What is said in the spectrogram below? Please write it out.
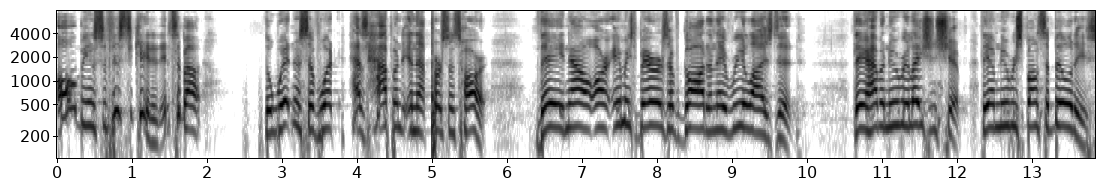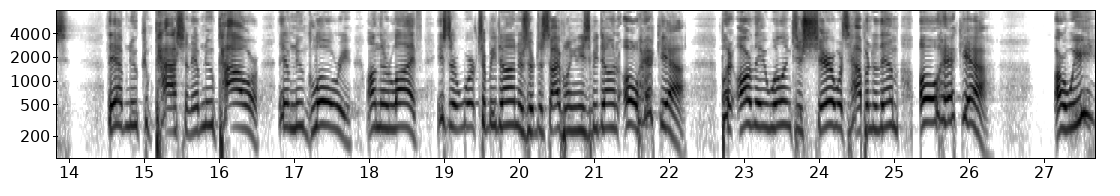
all being sophisticated, it's about the witness of what has happened in that person's heart. They now are image bearers of God and they realized it. They have a new relationship, they have new responsibilities, they have new compassion, they have new power, they have new glory on their life. Is there work to be done? Is there discipling that needs to be done? Oh, heck yeah. But are they willing to share what's happened to them? Oh, heck yeah. Are we?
